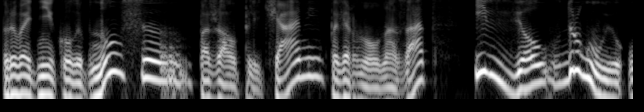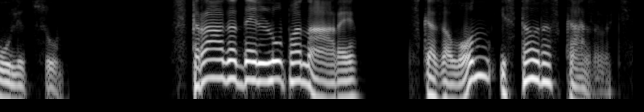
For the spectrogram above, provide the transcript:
Проводник улыбнулся, пожал плечами, повернул назад и ввел в другую улицу. «Страда дель Лупанаре», — сказал он и стал рассказывать.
